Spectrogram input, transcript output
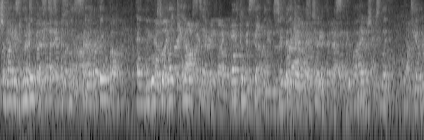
Shabbat is leaving because it's supposed to be a sad thing, and you also light candles to welcome the Sabbath. So you light candles to say goodbye. You're supposed to light them together,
